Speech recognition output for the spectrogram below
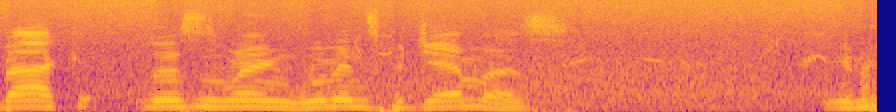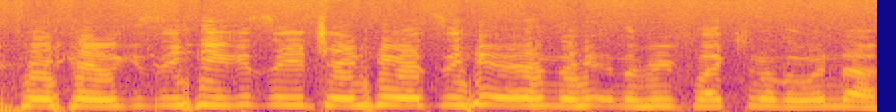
Back. Liz is wearing women's pajamas. You know, can see you can see it changing. You see it in the, in the reflection of the window.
